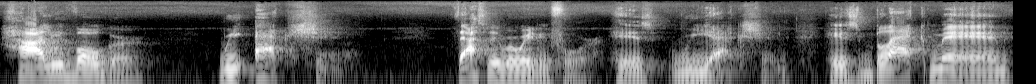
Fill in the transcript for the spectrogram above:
Highly vulgar reaction. That's what they were waiting for his reaction. His black man,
